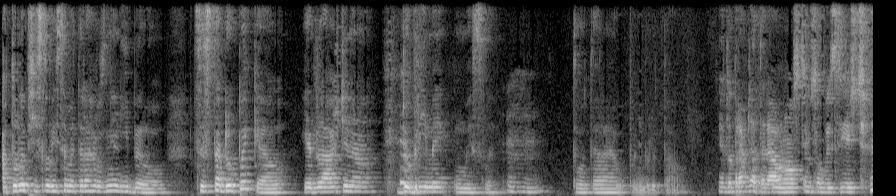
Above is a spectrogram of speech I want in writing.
A tohle přísloví se mi teda hrozně líbilo. Cesta do pekel je dlážděná dobrými úmysly. Mm-hmm. To teda je úplně brutál. Je to pravda, teda ono s tím souvisí ještě,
